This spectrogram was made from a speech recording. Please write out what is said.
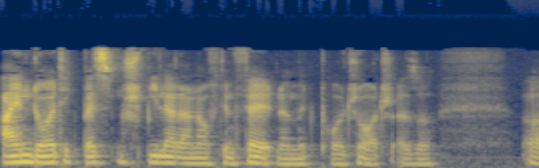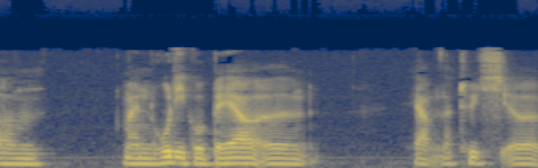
eindeutig besten Spieler dann auf dem Feld ne, mit Paul George. Also ähm, mein Rudi Gobert, äh, ja, natürlich äh,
